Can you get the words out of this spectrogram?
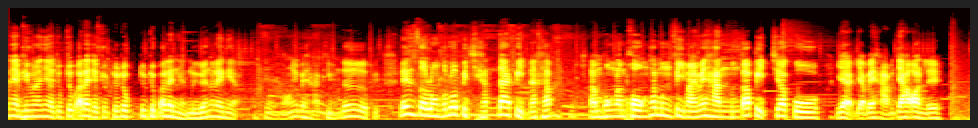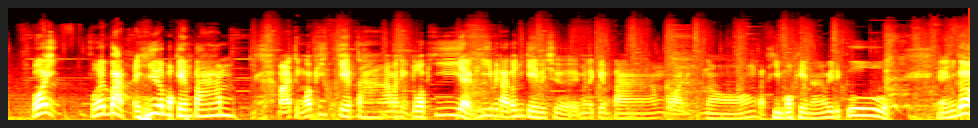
เนี่ยพิมพ์อะไรเนี่ยจุ๊บจุ๊บอะไรจุ๊บจุ๊บจุ๊บจุ๊บอะไรเนี่ยเลื้อนอะไรเนี่ยโอ้โหน้องอย่าไปหาพิมพ์เด้อเล่นโซลงโซโล่ปิดแชทได้ปิดนะครับลำโพงลำโพงถ้ามึงฟรีไมค์ไม่ทันมึงก็ปิดเชื่อกูอย่าอย่าไปหาปัญญาอ่อนเลยเฮ้ยเฟิร์สบัตไอ้ที่เราบอกเกมตาม หมายถึงว่าพี่เกมตามมาถึงตัวพี่อะพี่ไปตายต้นเกมเฉยมันเลยเกมตามประมาณนี้น้องแต่ทีมโอเคนะวิดีกูดอย่างนี้ก็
